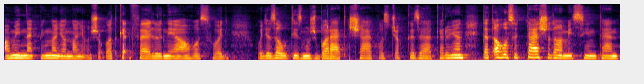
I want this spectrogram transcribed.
aminek még nagyon-nagyon sokat kell fejlődnie ahhoz, hogy, hogy az autizmus barátsághoz csak közel kerüljön. Tehát ahhoz, hogy társadalmi szinten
